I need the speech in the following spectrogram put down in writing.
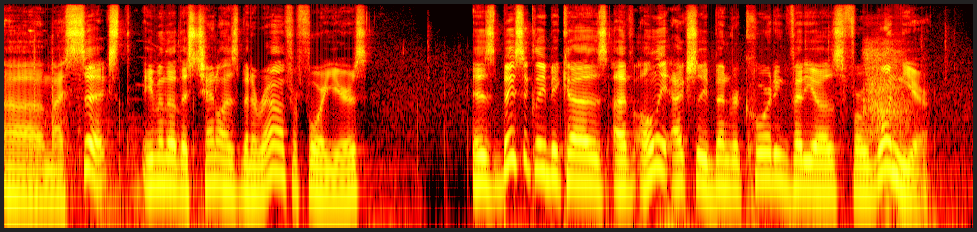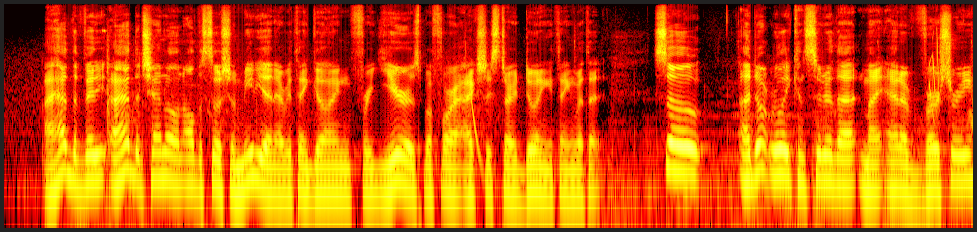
uh, my sixth, even though this channel has been around for four years, is basically because I've only actually been recording videos for one year. I had the video, I had the channel and all the social media and everything going for years before I actually started doing anything with it. So I don't really consider that my anniversary.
